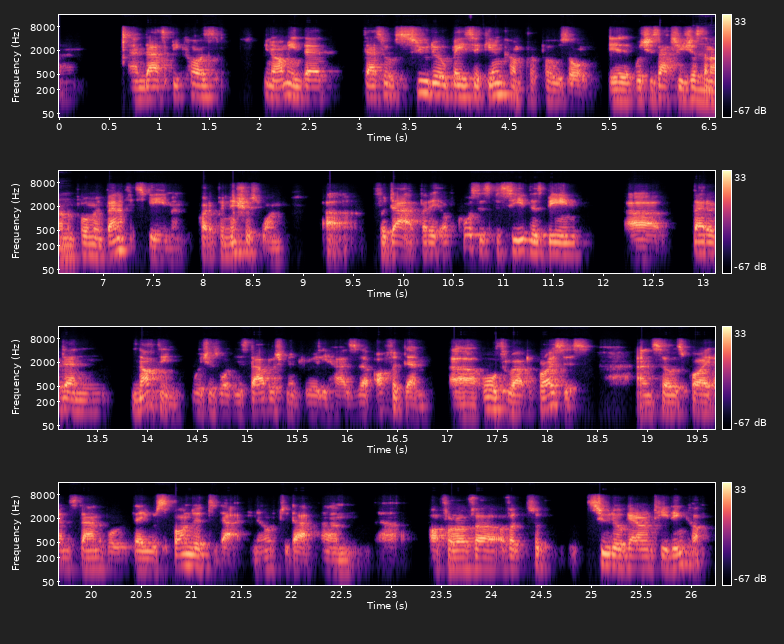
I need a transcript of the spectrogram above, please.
and that's because you know, I mean that that sort of pseudo basic income proposal, eh, which is actually just an Mm. unemployment benefit scheme and quite a pernicious one uh, for that. But it, of course, it's perceived as being uh, better than nothing, which is what the establishment really has uh, offered them uh, all throughout the crisis. And so it's quite understandable that they responded to that, you know, to that um, uh, offer of a, of a sort of pseudo guaranteed income.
